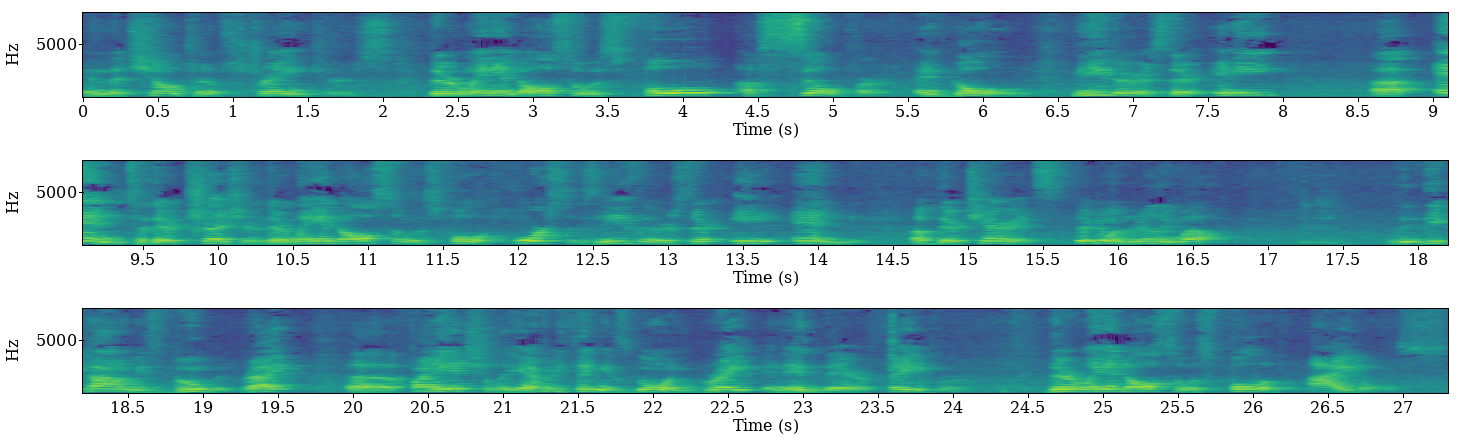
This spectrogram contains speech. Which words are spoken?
in the children of strangers. Their land also is full of silver and gold, neither is there any uh, end to their treasure. Their land also is full of horses, neither is there any end of their chariots. They're doing really well. The, the economy is booming, right? Uh, financially, everything is going great and in their favor. Their land also is full of idols.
